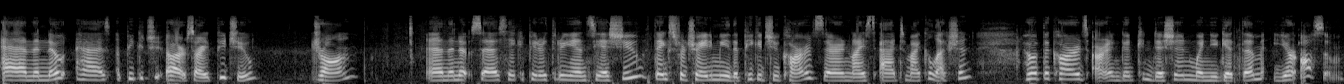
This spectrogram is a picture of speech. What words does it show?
and the note has a Pikachu, or sorry, Pichu, drawn, and the note says, Hey capeter3ncsu, thanks for trading me the Pikachu cards. They're a nice add to my collection. I hope the cards are in good condition when you get them. You're awesome.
